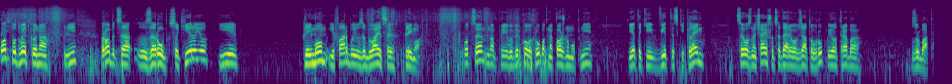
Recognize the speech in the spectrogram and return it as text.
От тут видко на пні робиться е, заруб сокірою і клеймом і фарбою забивається клеймо. Оце при вибіркових рубах на кожному пні є такий відтиський клейм. Це означає, що це дерево взято в рубку, його треба зрубати.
